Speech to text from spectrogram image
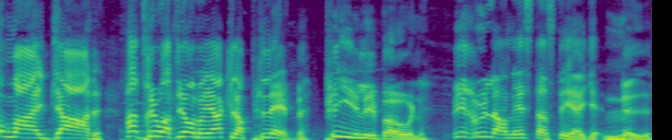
Oh my god! Han tror att jag är någon jäkla pleb. Peelybone. Vi rullar nästa steg nu.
